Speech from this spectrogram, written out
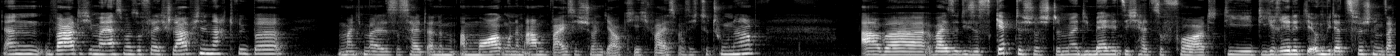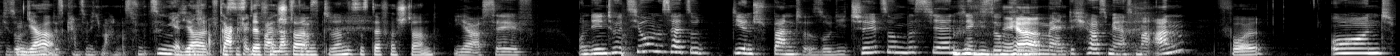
dann warte ich immer erstmal so, vielleicht schlafe ich eine Nacht drüber, Manchmal ist es halt einem, am Morgen und am Abend weiß ich schon, ja, okay, ich weiß, was ich zu tun habe. Aber weil so diese skeptische Stimme, die meldet sich halt sofort. Die, die redet dir irgendwie dazwischen und sagt dir so, ja. das kannst du nicht machen, das funktioniert ja, nicht, auf gar keinen der Fall. Verstand. Dann ist es der Verstand. Ja, safe. Und die Intuition ist halt so die entspannte, so die chillt so ein bisschen. Denkst so, okay, ja. Moment, ich höre es mir erstmal an. Voll. Und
